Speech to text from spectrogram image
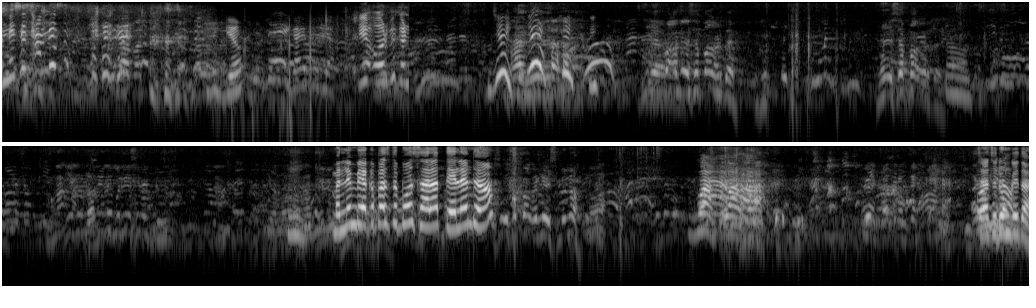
सामने से सामने से। रुक गया। ये और भी कर... जी। ऐसे पकड़ते ऐसे पकड़ते मल्लिम भैया के पास तो बहुत सारा टैलेंट है हाँ? वाह वाह। चाचा डोंगे था।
